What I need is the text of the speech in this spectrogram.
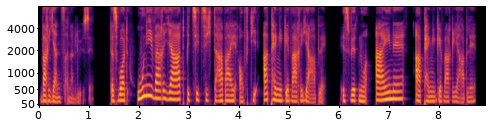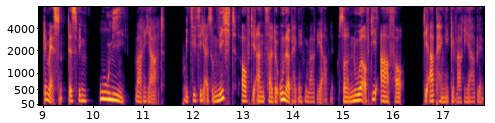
Varianzanalyse. Das Wort univariat bezieht sich dabei auf die abhängige Variable. Es wird nur eine abhängige Variable gemessen, deswegen univariat. Bezieht sich also nicht auf die Anzahl der unabhängigen Variablen, sondern nur auf die AV, die abhängige Variable.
